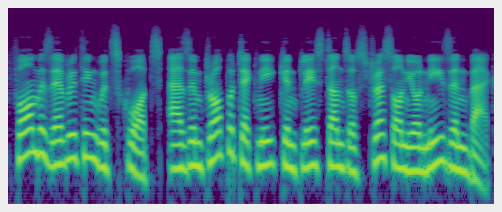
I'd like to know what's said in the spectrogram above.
Form is everything with squats, as improper technique can place tons of stress on your knees and back.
